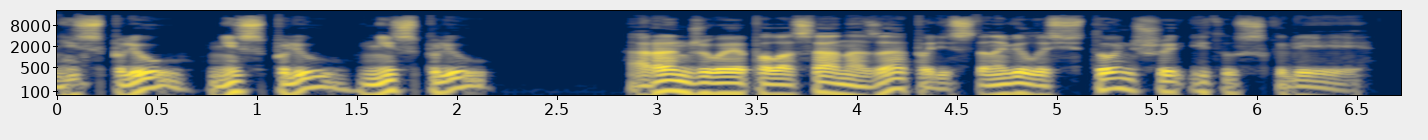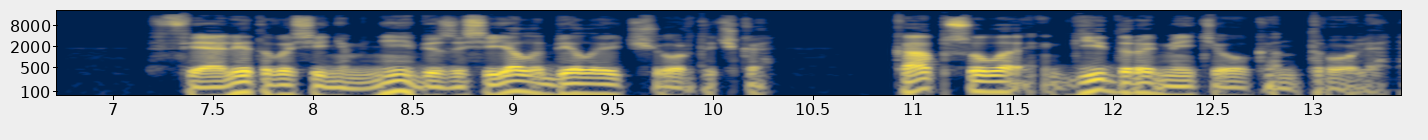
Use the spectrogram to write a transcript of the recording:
«Не сплю, не сплю, не сплю». Оранжевая полоса на западе становилась тоньше и тусклее. В фиолетово-синем небе засияла белая черточка. Капсула гидрометеоконтроля.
